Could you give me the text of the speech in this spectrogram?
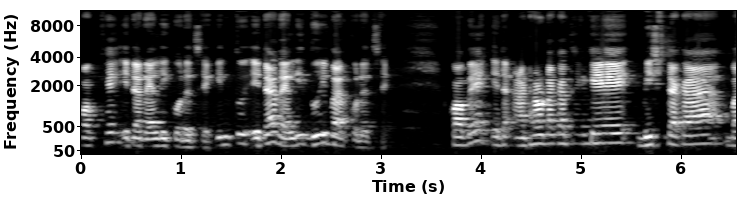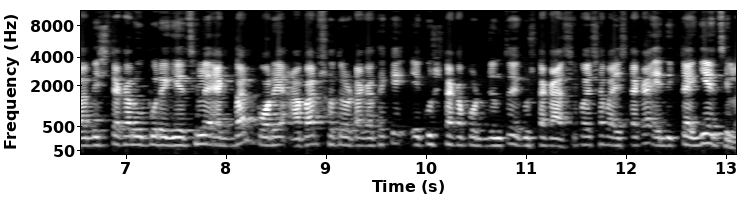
পক্ষে এটা র্যালি করেছে। কিন্তু এটা র্যালি দুইবার করেছে। কবে? এটা আঠারো টাকা থেকে বিশ টাকা বা বিশ টাকার উপরে গিয়েছিল একবার, পরে আবার সতেরো টাকা থেকে একুশ টাকা পর্যন্ত, একুশ টাকা আশি পয়সা, বাইশ টাকা এদিকটা গিয়েছিল।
